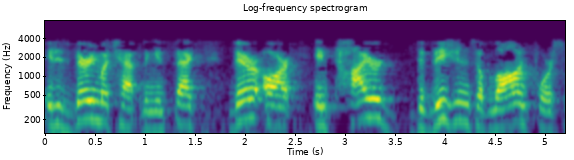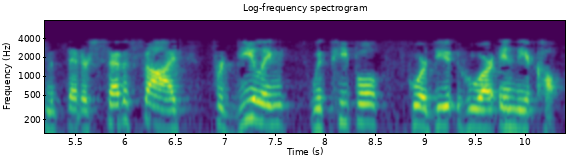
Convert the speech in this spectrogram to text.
It is very much happening. In fact, there are entire divisions of law enforcement that are set aside for dealing with people who are, de- who are in the occult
